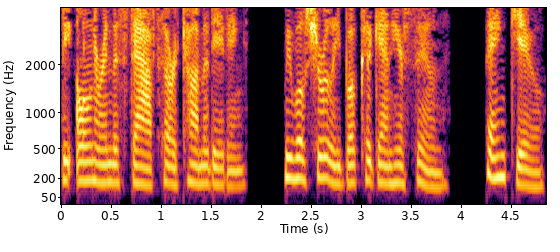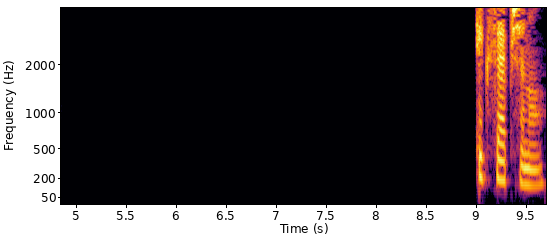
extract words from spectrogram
the owner and the staffs are accommodating. We will surely book again here soon. Thank you. Exceptional.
